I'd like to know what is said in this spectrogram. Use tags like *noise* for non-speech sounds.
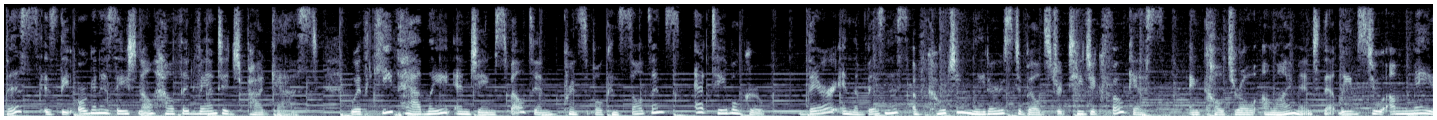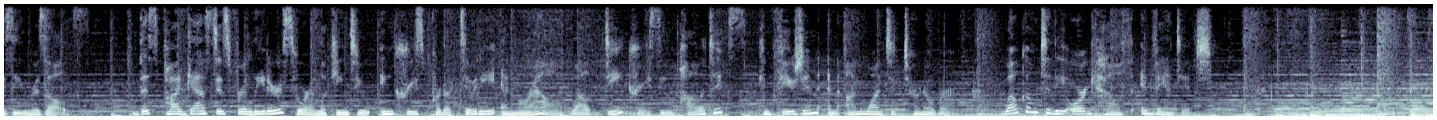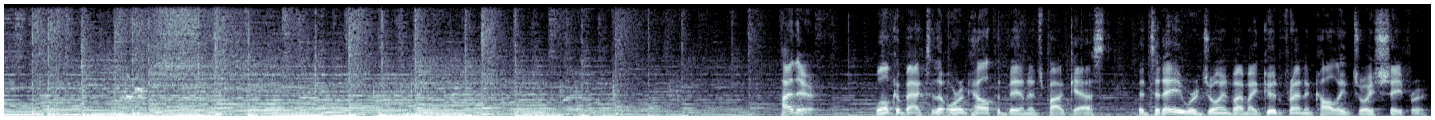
This is the Organizational Health Advantage podcast with Keith Hadley and James Felton, principal consultants at Table Group. They're in the business of coaching leaders to build strategic focus and cultural alignment that leads to amazing results. This podcast is for leaders who are looking to increase productivity and morale while decreasing politics, confusion, and unwanted turnover. Welcome to the Org Health Advantage. Hi there. Welcome back to the Org Health Advantage podcast. And today we're joined by my good friend and colleague, Joyce Schaefer.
